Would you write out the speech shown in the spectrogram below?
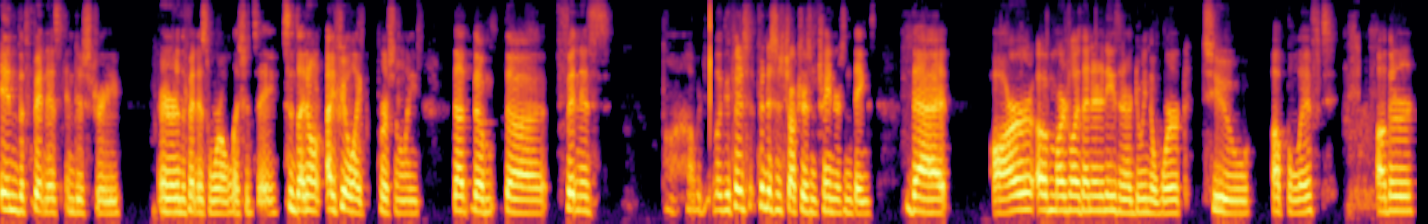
in the fitness industry or in the fitness world, I should say, since I don't, I feel like personally that the the fitness, how would you, like the fitness, fitness instructors and trainers and things that are of marginalized identities and are doing the work to uplift other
